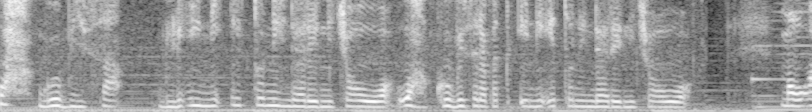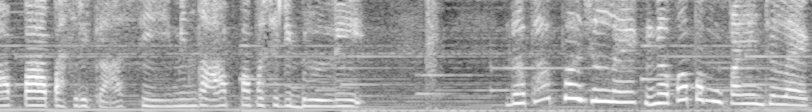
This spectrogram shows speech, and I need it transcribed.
wah gue bisa beli ini itu nih dari ini cowok. Wah gue bisa dapat ini itu nih dari ini cowok mau apa pasti dikasih. Minta apa pasti dibeli. Nggak apa-apa jelek. Nggak apa-apa mukanya jelek.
